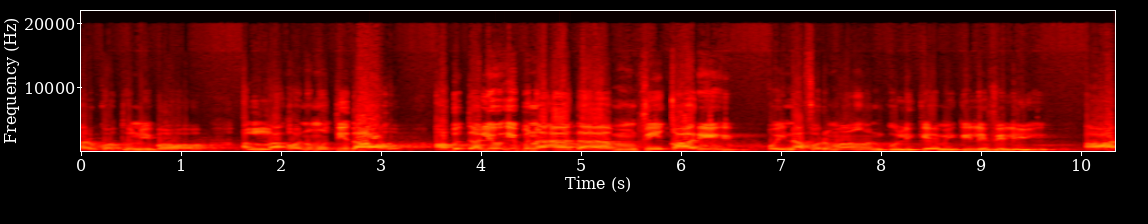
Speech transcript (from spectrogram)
আর কত নিব? আল্লাহ অনুমতি দাও, আবতালিউ ইবনা আদম ফি কারি, ওই নাফরমান গুলিকে আমি গিলে ফেলি। আর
